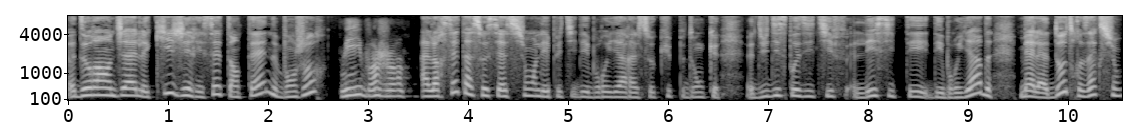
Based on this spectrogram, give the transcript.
Dora Andial, qui gérez cette antenne. Bonjour. Oui, bonjour. Alors cette association Les Petits Débrouillards, elle s'occupe donc du dispositif Les Cités Débrouillardes, mais elle a d'autres actions.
